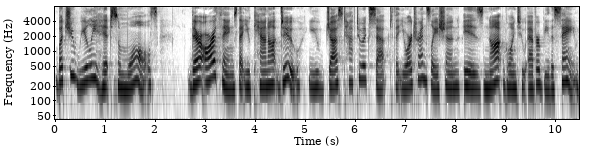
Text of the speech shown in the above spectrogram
but you really hit some walls. There are things that you cannot do. You just have to accept that your translation is not going to ever be the same,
